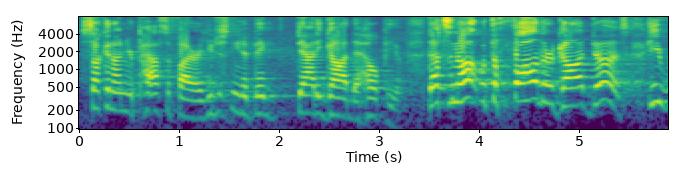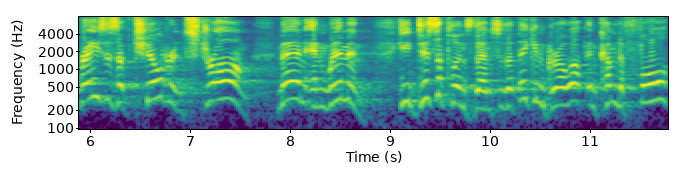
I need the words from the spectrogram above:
sucking on your pacifier. You just need a big daddy God to help you. That's not what the Father God does. He raises up children, strong men and women. He disciplines them so that they can grow up and come to full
